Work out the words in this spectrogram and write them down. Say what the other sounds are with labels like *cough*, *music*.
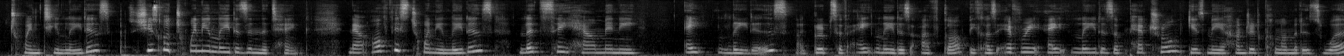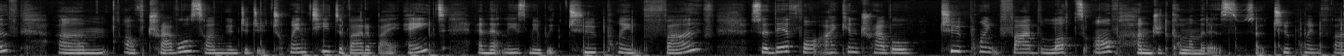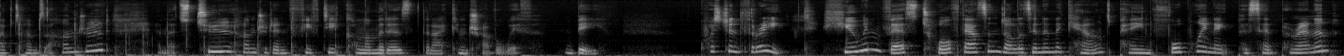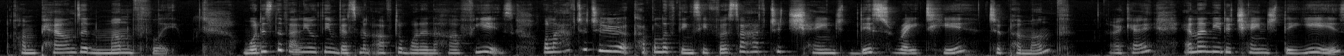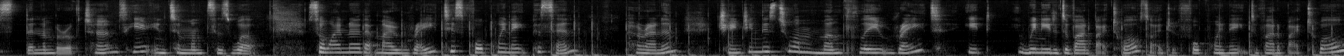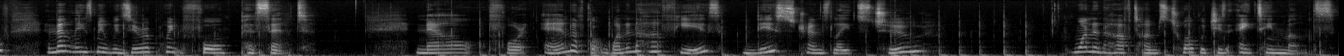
20 liters. So she's got 20 liters in the tank. Now of this 20 liters, let's see how many 8 liters, like groups of 8 liters I've got because every 8 liters of petrol gives me 100 kilometers worth um, of travel. So I'm going to do 20 divided by 8 and that leaves me with 2.5. So therefore I can travel 2.5 lots of 100 kilometers. So 2.5 times 100, and that's 250 kilometers that I can travel with. B. Question 3. Hugh invests $12,000 in an account paying 4.8% per annum, compounded monthly. What is the value of the investment after one and a half years? Well, I have to do a couple of things here. First, I have to change this rate here to per month okay? And I need to change the years the number of terms here into months as well. So I know that my rate is 4.8% per annum. Changing this to a monthly rate it we need to divide by 12 so I do 4.8 divided by 12 and that leaves me with 0.4% now for n I've got one and a half years. This translates to one and a half times 12 which is 18 months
